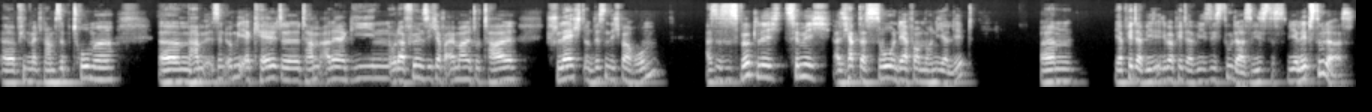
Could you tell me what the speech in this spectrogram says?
Äh, viele Menschen haben Symptome, ähm, haben, sind irgendwie erkältet, haben Allergien oder fühlen sich auf einmal total schlecht und wissen nicht warum. Also es ist wirklich ziemlich, also ich habe das so in der Form noch nie erlebt. Ähm, ja, Peter, wie, lieber Peter, wie siehst du das? Wie, das? wie erlebst du das?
